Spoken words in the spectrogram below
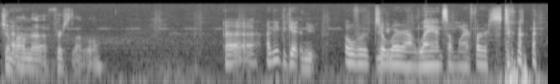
Jump uh, on the first level, Uh, I need to get and you over to where I land somewhere first.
